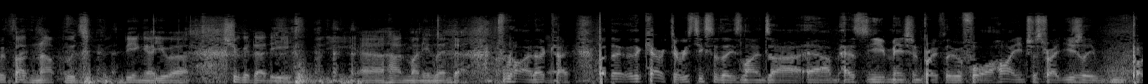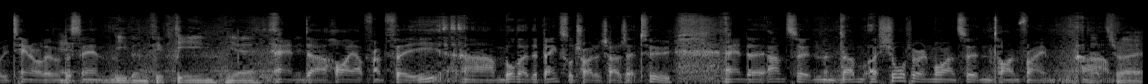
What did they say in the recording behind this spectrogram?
With. The, up with, with being a, you a sugar daddy, money, uh, hard money lender. Right, okay. But the, the characteristics of these loans are, um, as you mentioned briefly before, a high interest rate, usually probably 10 or 11%, Even 15, yeah. and uh, high upfront fee, um, although the banks will try to charge that too, and uh, uncertain, um, a shorter and more uncertain time frame. Um, That's right.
